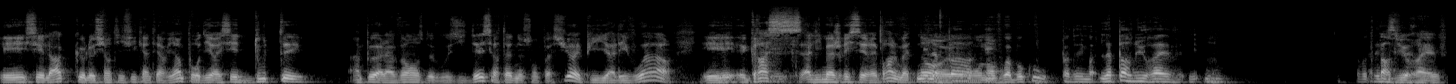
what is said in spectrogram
Et c'est là que le scientifique intervient pour dire essayer de douter un peu à l'avance de vos idées, certaines ne sont pas sûres, et puis allez voir. Et grâce à l'imagerie cérébrale, maintenant, euh, on en voit beaucoup. Pardonnez-moi, la part du rêve est où? À part du rêve.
